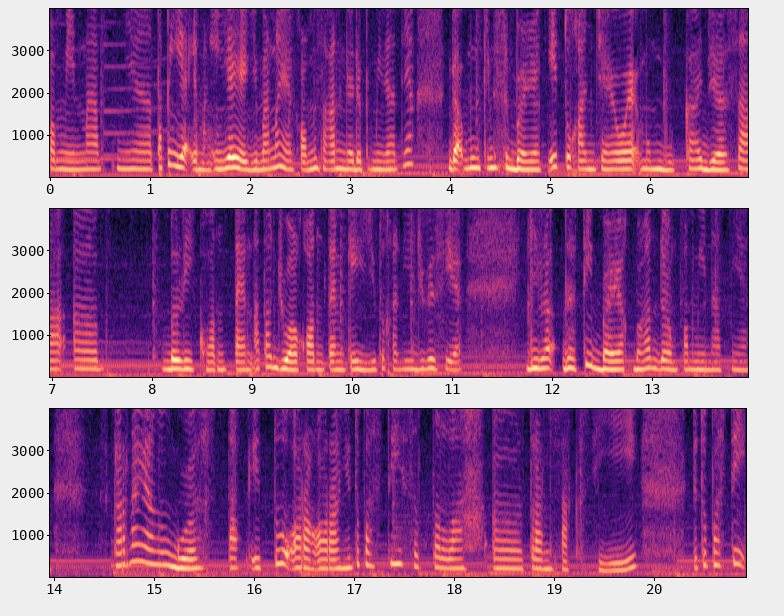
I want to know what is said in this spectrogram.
peminatnya. Tapi ya emang iya ya gimana ya? Kalau misalkan nggak ada peminatnya nggak mungkin sebanyak itu kan cewek membuka jasa uh, beli konten atau jual konten kayak gitu kan ya juga sih ya. Gila berarti banyak banget dong peminatnya. Karena yang gue stuck itu orang-orang itu pasti setelah uh, transaksi itu pasti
